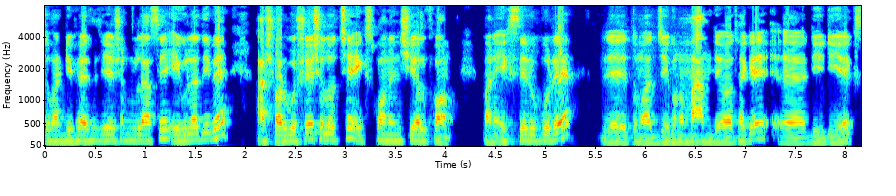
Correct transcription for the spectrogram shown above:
তোমার ডিফারেন্সিয়েশনগুলো আছে, এগুলা দিবে। আর সর্বশেষ হলো হচ্ছে এক্সপোনেনশিয়াল ফর্ম মানে এক্সের উপরে যে তোমার যে কোনো মান দেওয়া থাকে ডিডিএক্স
